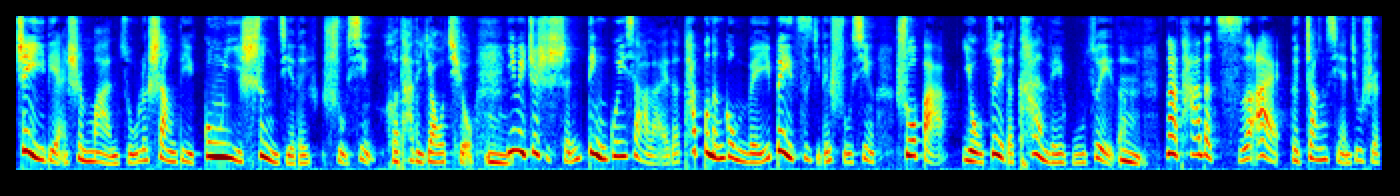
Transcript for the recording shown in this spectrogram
这一点是满足了上帝公义圣洁的属性和他的要求，因为这是神定规下来的，他不能够违背自己的属性，说把有罪的看为无罪的。嗯，那他的慈爱的彰显，就是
